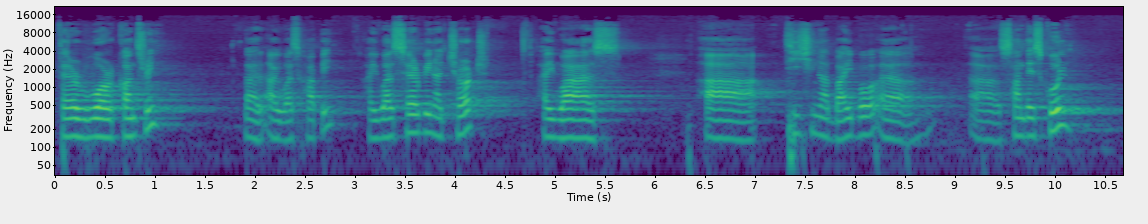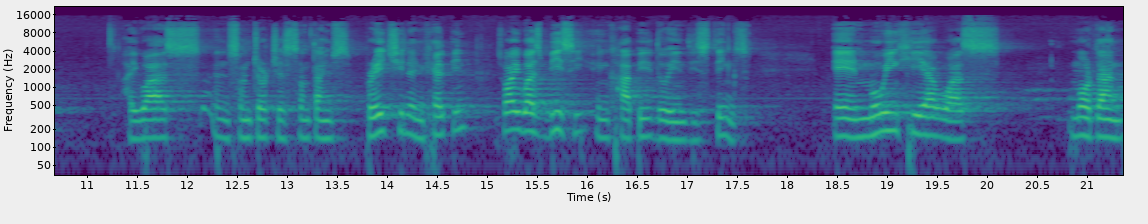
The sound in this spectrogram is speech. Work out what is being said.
third world country, but I was happy. I was serving at church. I was uh, teaching a Bible uh, uh, Sunday school. I was in some churches sometimes preaching and helping. So I was busy and happy doing these things. And moving here was more than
